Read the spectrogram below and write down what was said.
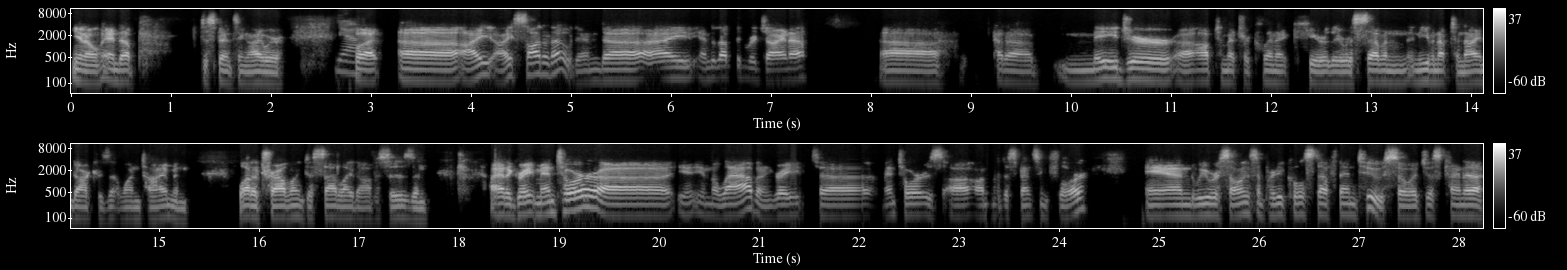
you know, end up dispensing eyewear. Yeah. But uh, I I sought it out, and uh, I ended up in Regina. At a major uh, optometric clinic here. There were seven and even up to nine doctors at one time, and a lot of traveling to satellite offices. And I had a great mentor uh, in, in, the lab and great uh, mentors uh, on the dispensing floor. And we were selling some pretty cool stuff then too. So it just kind of,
